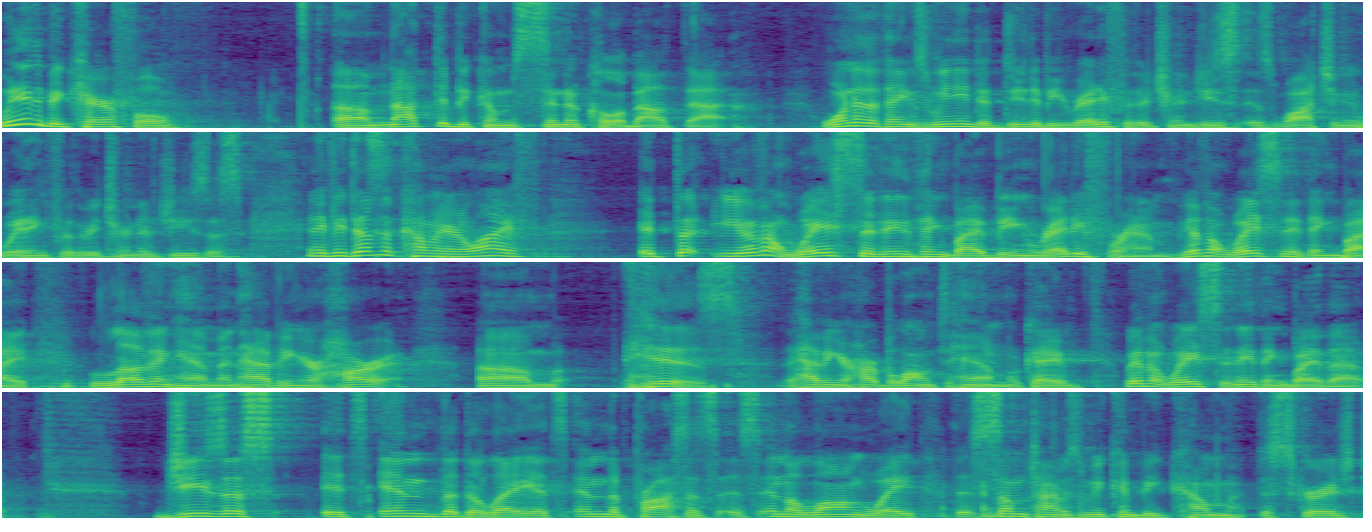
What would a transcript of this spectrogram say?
We need to be careful um, not to become cynical about that. One of the things we need to do to be ready for the return of Jesus is watching and waiting for the return of Jesus. And if he doesn't come in your life, it, you haven't wasted anything by being ready for him. You haven't wasted anything by loving him and having your heart um, his, having your heart belong to him, okay? We haven't wasted anything by that. Jesus, it's in the delay, it's in the process, it's in the long wait that sometimes we can become discouraged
